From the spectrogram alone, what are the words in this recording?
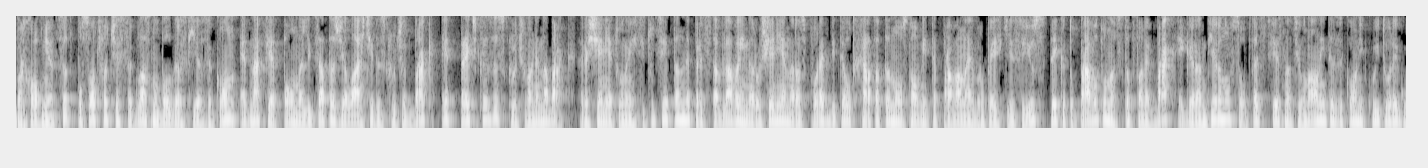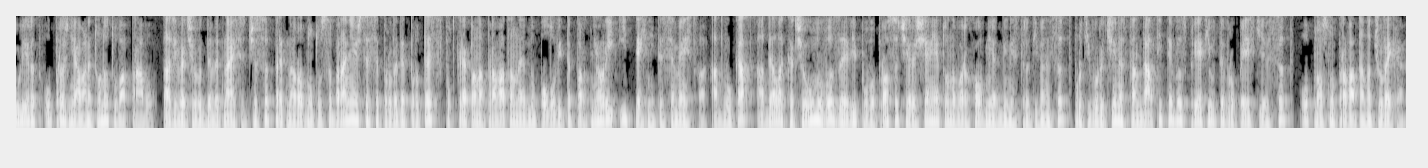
Върховният съд посочва, че съгласно българския закон, еднаквият пол на лицата, желаящи да сключат брак, е пречка за сключване на брак. Решението на институцията не представлява и нарушение на разпоредбите от Хартата на основните права на Европейския съюз, тъй като правото на встъпване в брак е гарантирано в съответствие с националните закони, които регулират упражняването на това право. Тази вечер от 19 часа пред Народното събрание ще се проведе протест в подкрепа на правата на еднополовите партньори и техните семейства. Адвокат Адела Качаунова заяви по въпроса, че решението на Върховния административен съд противоречи на стандартите, възприяти от Европейския съд относно правата на човека,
